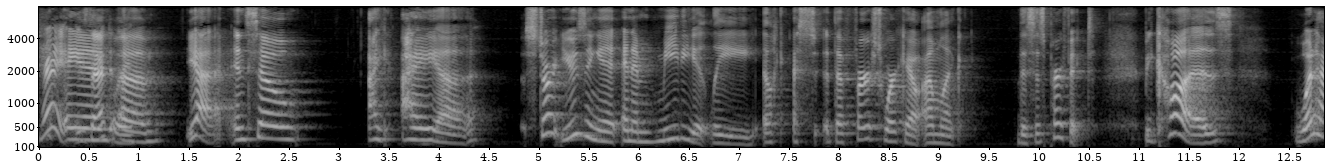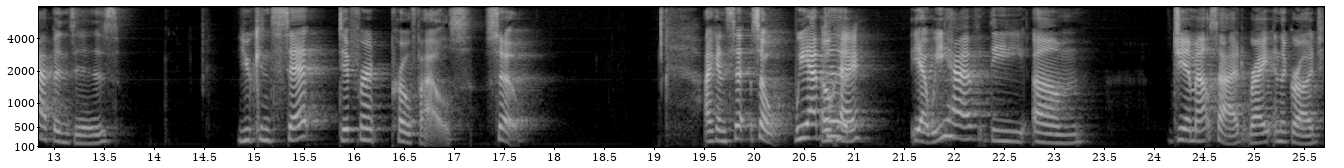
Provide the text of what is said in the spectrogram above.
Right, And, exactly. Um, yeah, and so I I uh, start using it, and immediately, like the first workout, I'm like, this is perfect because what happens is you can set different profiles. So I can set. So we have the, Okay. Yeah, we have the um, gym outside, right in the garage,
